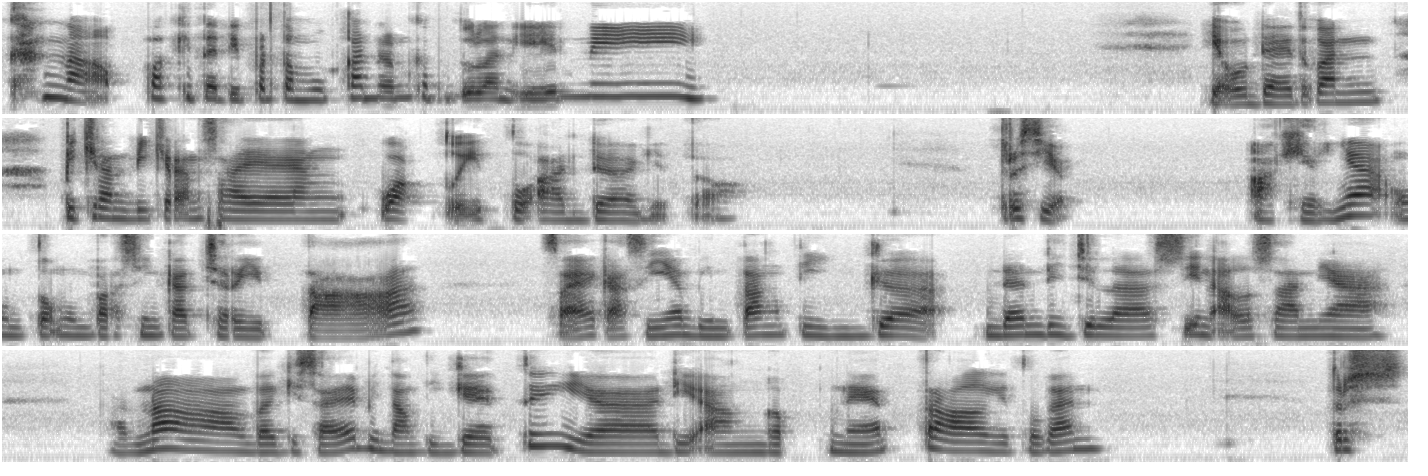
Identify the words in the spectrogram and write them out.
kenapa kita dipertemukan dalam kebetulan ini ya udah itu kan pikiran-pikiran saya yang waktu itu ada gitu terus yuk Akhirnya untuk mempersingkat cerita, saya kasihnya bintang 3 dan dijelasin alasannya. Karena bagi saya bintang 3 itu ya dianggap netral gitu kan. Terus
